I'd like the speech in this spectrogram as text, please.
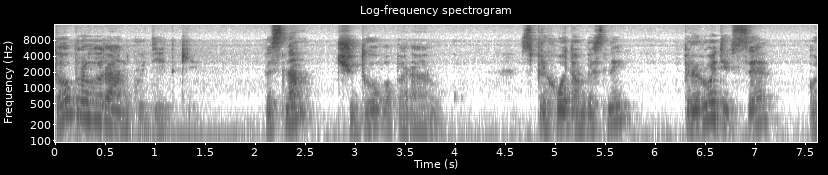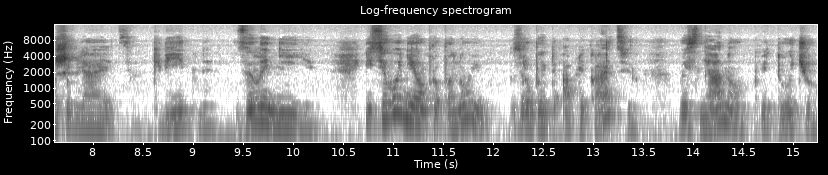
Доброго ранку, дітки! Весна чудова пора року. З приходом весни в природі все оживляється, квітне, зеленіє. І сьогодні я вам пропоную зробити аплікацію весняного квітучого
